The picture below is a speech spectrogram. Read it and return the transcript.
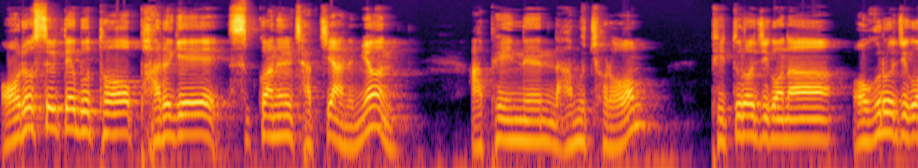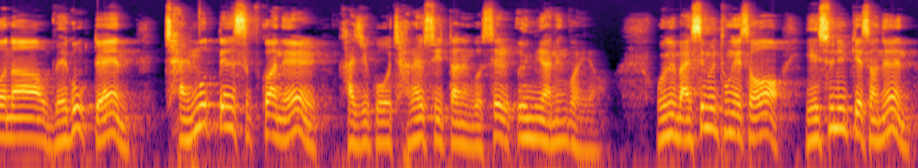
어렸을 때부터 바르게 습관을 잡지 않으면 앞에 있는 나무처럼 비뚤어지거나 어그러지거나 왜곡된 잘못된 습관을 가지고 자랄 수 있다는 것을 의미하는 거예요. 오늘 말씀을 통해서 예수님께서는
